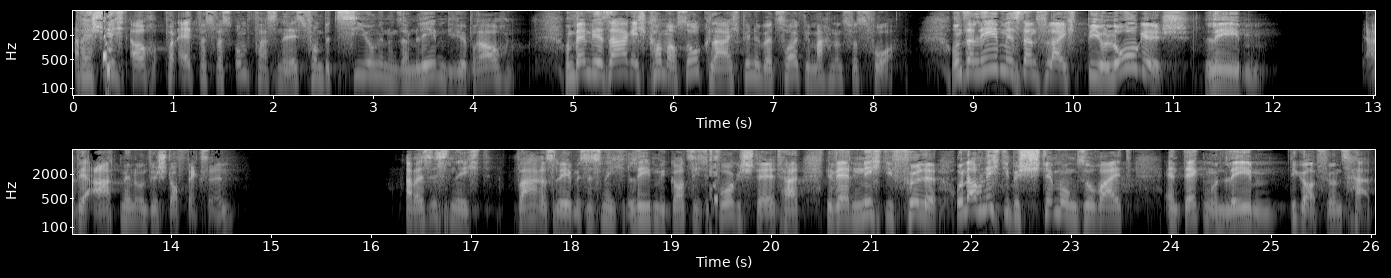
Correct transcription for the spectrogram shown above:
Aber er spricht auch von etwas, was umfassender ist, von Beziehungen in unserem Leben, die wir brauchen. Und wenn wir sagen, ich komme auch so klar, ich bin überzeugt, wir machen uns was vor. Unser Leben ist dann vielleicht biologisch Leben. Ja, wir atmen und wir stoffwechseln. Aber es ist nicht wahres Leben. Es ist nicht Leben, wie Gott sich vorgestellt hat. Wir werden nicht die Fülle und auch nicht die Bestimmung so weit entdecken und leben, die Gott für uns hat.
